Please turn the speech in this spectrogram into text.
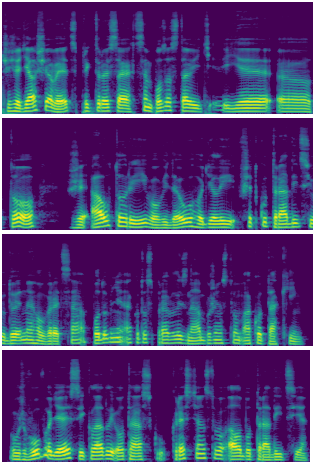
Čiže ďalšia vec, pri ktorej sa chcem pozastaviť, je e, to, že autori vo videu hodili všetku tradíciu do jedného vreca, podobne ako to spravili s náboženstvom ako takým. Už v úvode si kladli otázku, kresťanstvo alebo tradícia.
